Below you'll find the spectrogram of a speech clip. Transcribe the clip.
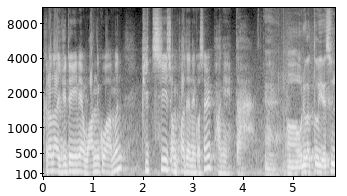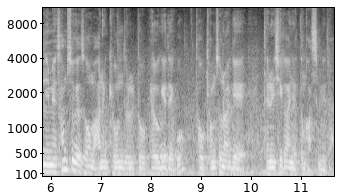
그러나 유대인의 완고함은 빛이 전파되는 것을 방해했다. 예. 어, 우리가 또 예수님의 삶 속에서 많은 교훈들을 또 배우게 되고 더욱 겸손하게 되는 시간이었던 것 같습니다.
